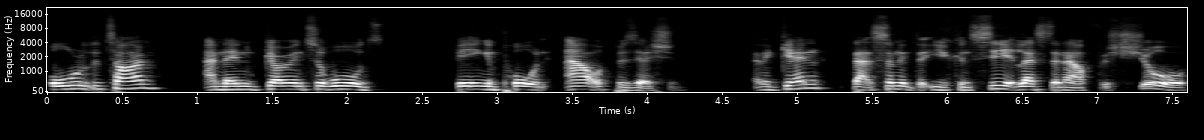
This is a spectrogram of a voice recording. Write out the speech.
all of the time, and then going towards being important out of possession. And again, that's something that you can see at Leicester now for sure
